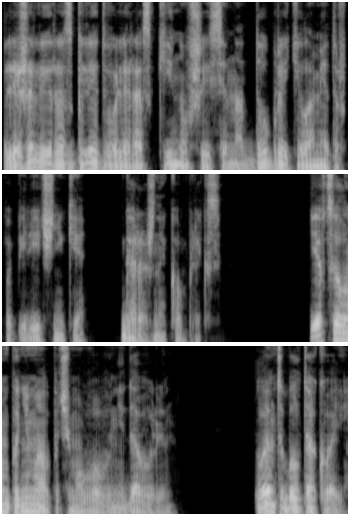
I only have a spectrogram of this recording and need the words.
Лежали и разглядывали раскинувшийся на добрый километр в поперечнике гаражный комплекс. Я в целом понимал, почему Вова недоволен. План-то был такой.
